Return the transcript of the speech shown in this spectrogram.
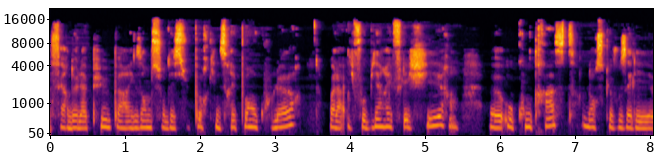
faire de la pub par exemple sur des supports qui ne seraient pas en couleur. Voilà, il faut bien réfléchir au contraste lorsque vous allez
